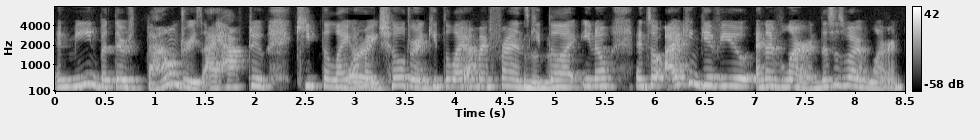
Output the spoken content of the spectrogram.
and mean, but there's boundaries. I have to keep the light on my children, keep the light on my friends, keep the Mhm. light, you know. And so I can give you and I've learned, this is what I've learned.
